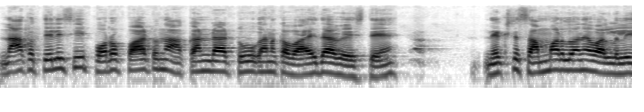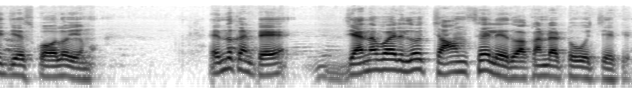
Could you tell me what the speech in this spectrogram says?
నాకు తెలిసి పొరపాటున అఖండ టూ కనుక వాయిదా వేస్తే నెక్స్ట్ సమ్మర్లోనే వాళ్ళు రిలీజ్ చేసుకోవాలో ఏమో. ఎందుకంటే జనవరిలో ఛాన్సే లేదు అఖండ టూ వచ్చేకి.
